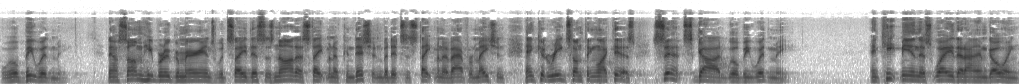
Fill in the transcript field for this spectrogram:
will be with me. Now, some Hebrew grammarians would say this is not a statement of condition, but it's a statement of affirmation and could read something like this Since God will be with me and keep me in this way that I am going,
